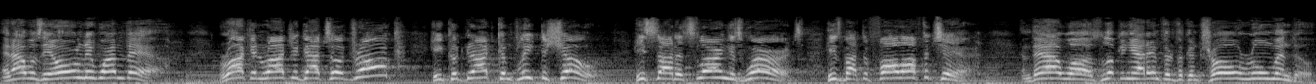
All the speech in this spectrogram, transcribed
and I was the only one there. Rockin' Roger got so drunk, he could not complete the show. He started slurring his words. He's about to fall off the chair. And there I was looking at him through the control room window,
